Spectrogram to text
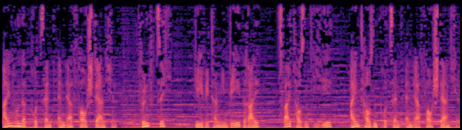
100% NRV Sternchen. 50, G-Vitamin D3, 2000 IE, 1000% NRV Sternchen.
